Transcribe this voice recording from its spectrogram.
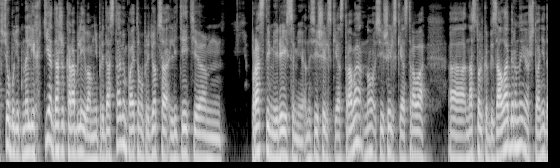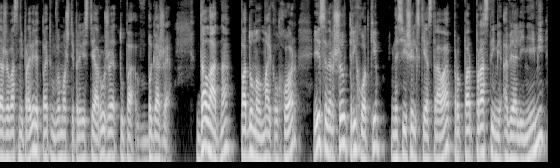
Все будет налегке, даже кораблей вам не предоставим, поэтому придется лететь эм, простыми рейсами на Сейшельские острова, но Сейшельские острова э, настолько безалаберные, что они даже вас не проверят, поэтому вы можете привезти оружие тупо в багаже. Да ладно, подумал Майкл Хуар и совершил три ходки на Сейшельские острова пр- пр- простыми авиалиниями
